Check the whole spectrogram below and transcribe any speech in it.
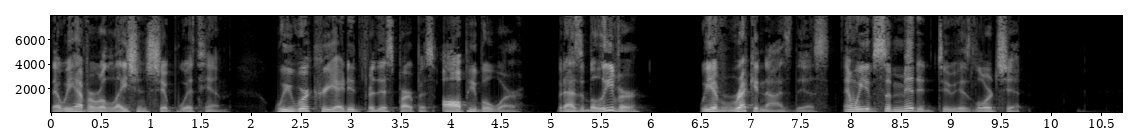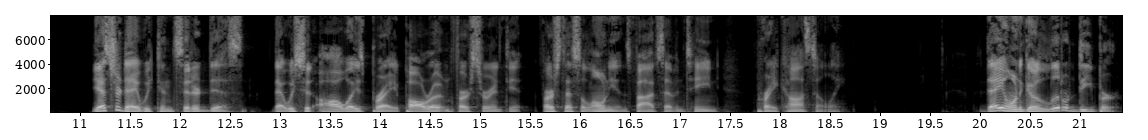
that we have a relationship with him. We were created for this purpose. All people were. But as a believer, we have recognized this and we have submitted to his lordship. Yesterday we considered this that we should always pray. Paul wrote in 1 Corinthians 1 Thessalonians 5:17, pray constantly. Today I want to go a little deeper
